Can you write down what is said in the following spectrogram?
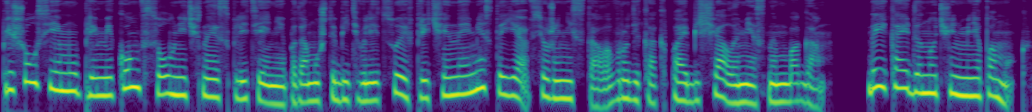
Пришелся ему прямиком в солнечное сплетение, потому что бить в лицо и в причинное место я все же не стала, вроде как пообещала местным богам. Да и Кайден очень мне помог.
